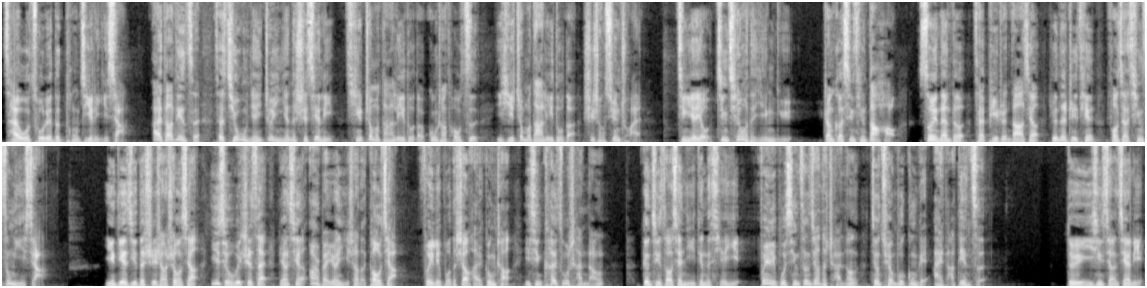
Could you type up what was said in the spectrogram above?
财务粗略的统计了一下，爱达电子在九五年这一年的时间里进行这么大力度的工厂投资以及这么大力度的市场宣传，竟也有近千万的盈余。张可心情大好，所以难得才批准大家元旦这天放假轻松一下。影碟机的市场售价依旧维持在两千二百元以上的高价。飞利浦的上海工厂已经开足产能。根据早先拟定的协议，飞利浦新增加的产能将全部供给爱达电子。对于一心想建立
